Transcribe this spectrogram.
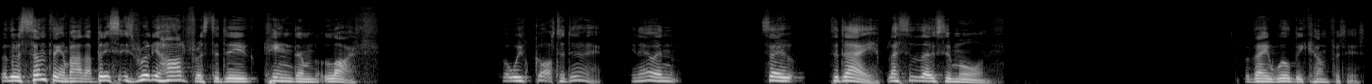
but there's something about that. But it's, it's really hard for us to do kingdom life. But we've got to do it, you know. And so today, blessed are those who mourn, for they will be comforted.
